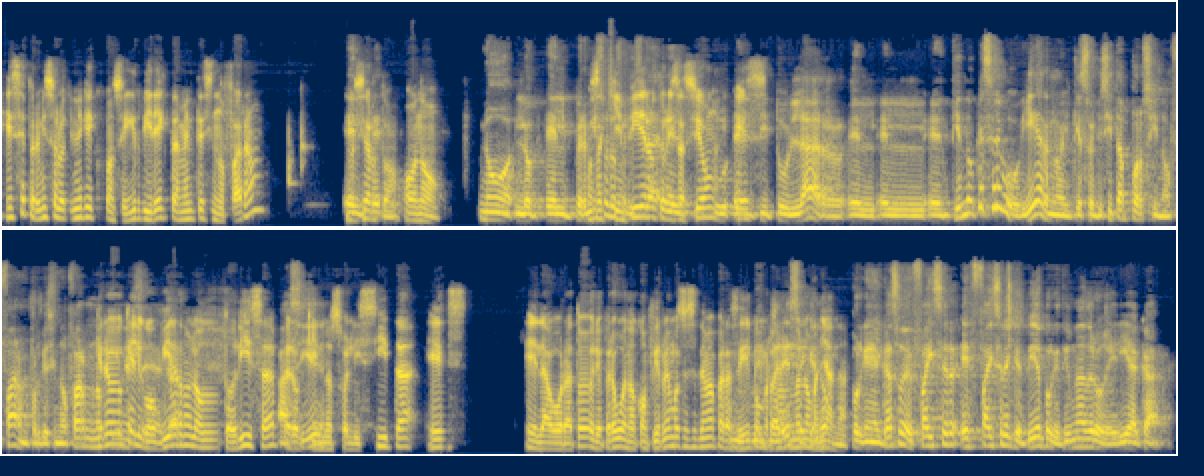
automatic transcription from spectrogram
¿ese permiso lo tiene que conseguir directamente Sinopharm? ¿Es cierto o no? No, el permiso. O sea, quien pide la autorización el, es. titular. El, entiendo que es el gobierno el que solicita por Sinopharm, porque Sinopharm no. Creo que el gobierno lo autoriza, pero quien lo solicita es el laboratorio. Pero bueno, confirmemos ese tema para seguir conversando mañana. porque en el caso de Pfizer, es Pfizer el que pide porque tiene una droguería acá.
